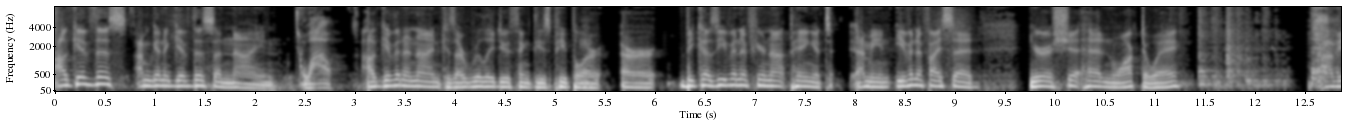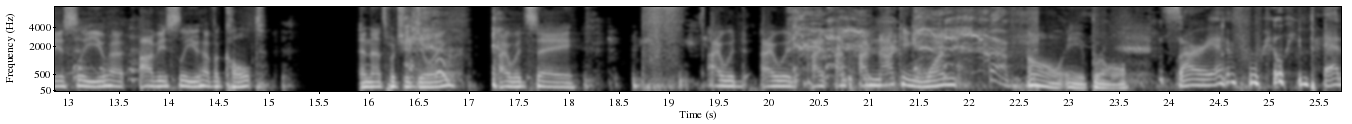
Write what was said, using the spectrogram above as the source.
I'll give this. I'm going to give this a nine. Wow. I'll give it a nine because I really do think these people are are because even if you're not paying it, I mean, even if I said you're a shithead and walked away, obviously you have obviously you have a cult, and that's what you're doing. I would say, I would, I would, I, I'm, I'm knocking one oh April. Sorry, I have really bad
